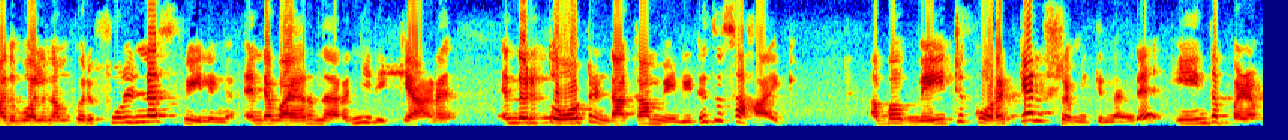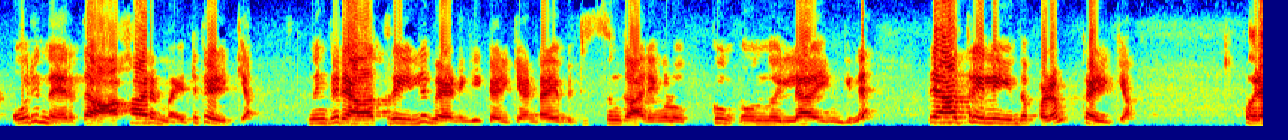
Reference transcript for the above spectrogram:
അതുപോലെ നമുക്കൊരു ഫുൾനെസ് ഫീലിംഗ് എന്റെ വയറ് നിറഞ്ഞിരിക്കുകയാണ് എന്നൊരു തോട്ട് ഉണ്ടാക്കാൻ വേണ്ടിയിട്ട് ഇത് സഹായിക്കും. അപ്പൊ വെയിറ്റ് കുറയ്ക്കാൻ ശ്രമിക്കുന്നവര് ഈന്തപ്പഴം ഒരു നേരത്തെ ആഹാരമായിട്ട് കഴിക്കാം. നിങ്ങൾക്ക് രാത്രിയിൽ വേണമെങ്കിൽ കഴിക്കാം. ഡയബറ്റീസും കാര്യങ്ങളും ഒക്കെ ഒന്നുമില്ല എങ്കിൽ രാത്രിയിൽ ഈന്തപ്പഴം കഴിക്കാം. ഒരു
